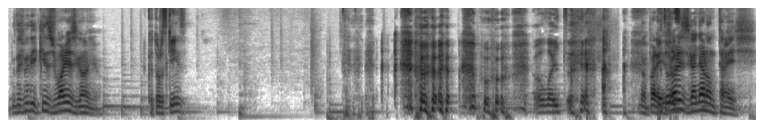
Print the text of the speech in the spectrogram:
O 2015 os Warriors ganham. 14, 15? o, leite. Não, peraí, os 14. Warriors ganharam 3.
